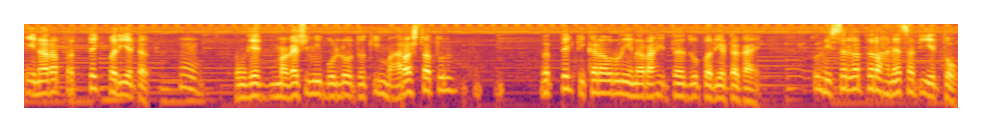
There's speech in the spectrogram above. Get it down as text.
येणारा प्रत्येक पर्यटक. म्हणजे मगाशी मी बोललो होतो की महाराष्ट्रातून प्रत्येक ठिकाणावरून येणारा इथं जो पर्यटक आहे तो निसर्गात राहण्यासाठी येतो.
